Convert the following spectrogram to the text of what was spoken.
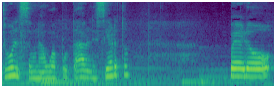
dulce, un agua potable, ¿cierto? Pero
